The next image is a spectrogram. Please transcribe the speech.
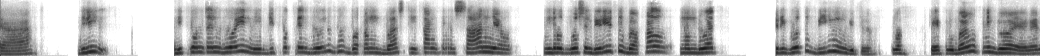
ya. Jadi di konten gue ini, di podcast gue ini gue bakal membahas tentang keresahan yang menurut gue sendiri itu bakal membuat diri gue tuh bingung gitu. Wah, kepo banget nih gue ya kan.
